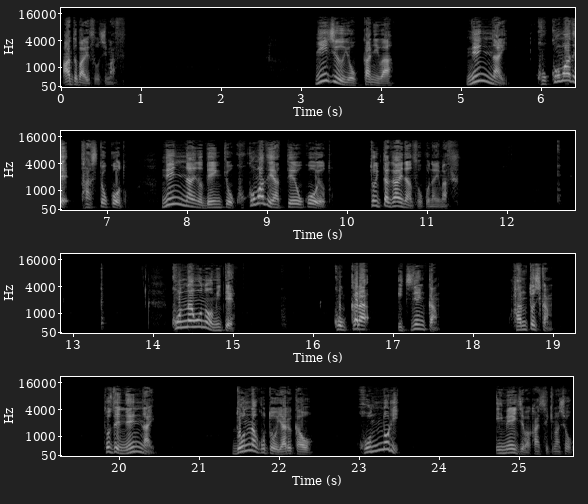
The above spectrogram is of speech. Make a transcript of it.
アドバイスをします。24日には年内ここまで足しておこうと。年内の勉強ここまでやっておこうよと。といったガイダンスを行います。こんなものを見てここから1年間半年間そして年内どんなことをやるかをほんのりイメージ沸かしていきましょう。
